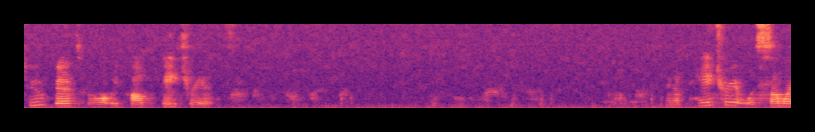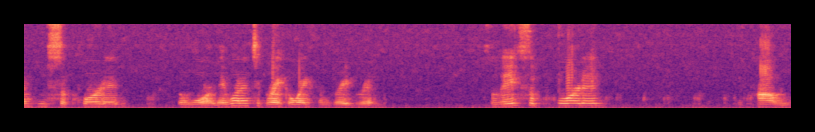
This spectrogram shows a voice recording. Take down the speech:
Two fifths were what we call patriots. And a patriot was someone who supported the war. They wanted to break away from Great Britain. So they supported colony.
